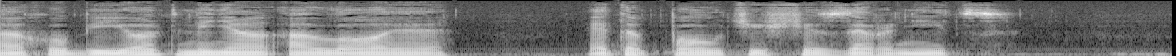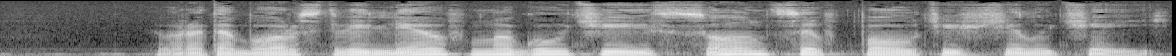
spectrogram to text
Ах, убьет меня алоэ, это полчище зорниц. В ротоборстве лев могучий, солнце в полчище лучей.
